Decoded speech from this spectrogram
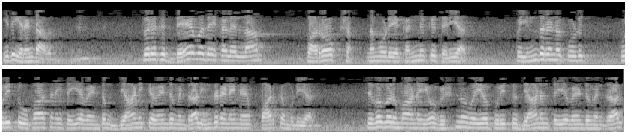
இது இரண்டாவது. பிறகு தேவதைகள் எல்லாம் பரோக்ஷம். நம்முடைய கண்ணுக்கு தெரியாது. இப்ப இந்திரனை கொடு குறித்து உபாசனை செய்ய வேண்டும் தியானிக்க வேண்டும் என்றால் இந்திரனை பார்க்க முடியாது. சிவபெருமானையோ விஷ்ணுவையோ குறித்து தியானம் செய்ய வேண்டும் என்றால்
